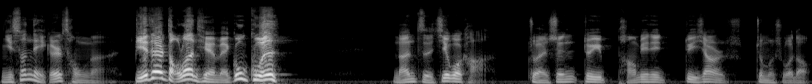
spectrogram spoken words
你算哪根葱啊？别在这捣乱听见没，给我滚！男子接过卡，转身对旁边的对象这么说道。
